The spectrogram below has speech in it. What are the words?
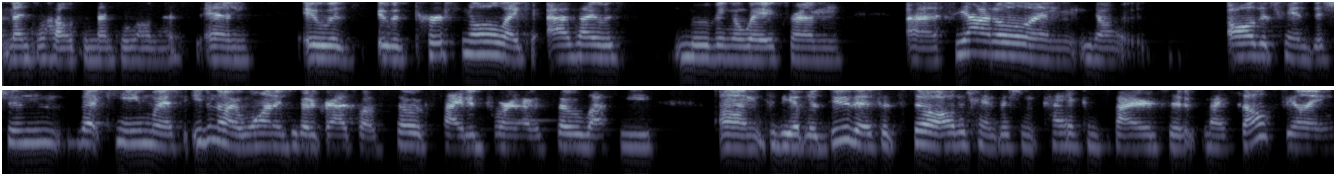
mental health and mental wellness. And it was it was personal. Like as I was moving away from uh, Seattle, and you know all the transition that came with. Even though I wanted to go to grad school, I was so excited for it. I was so lucky um, to be able to do this. It's still all the transitions kind of conspired to myself feeling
